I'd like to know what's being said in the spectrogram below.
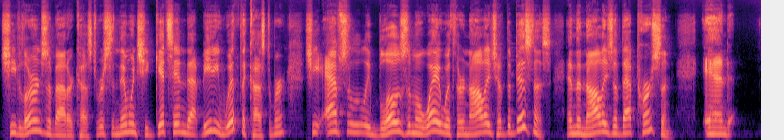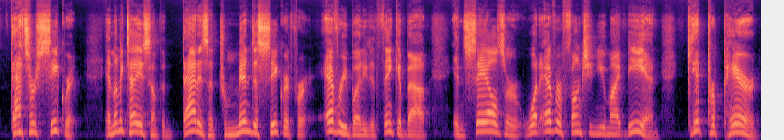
She learns about her customers. And then when she gets in that meeting with the customer, she absolutely blows them away with her knowledge of the business and the knowledge of that person. And that's her secret. And let me tell you something that is a tremendous secret for everybody to think about in sales or whatever function you might be in. Get prepared.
